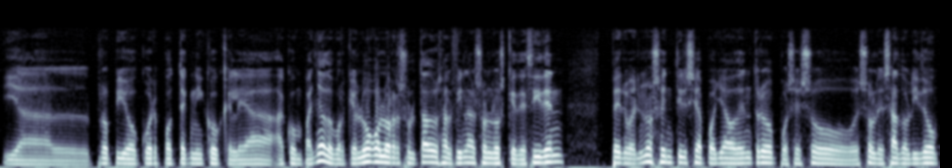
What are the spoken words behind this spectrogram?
y al propio cuerpo técnico que le ha acompañado, porque luego los resultados al final son los que deciden, pero el no sentirse apoyado dentro, pues eso, eso les ha dolido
